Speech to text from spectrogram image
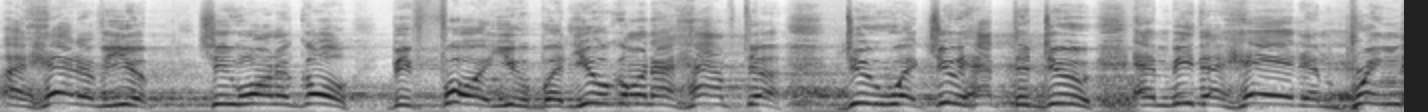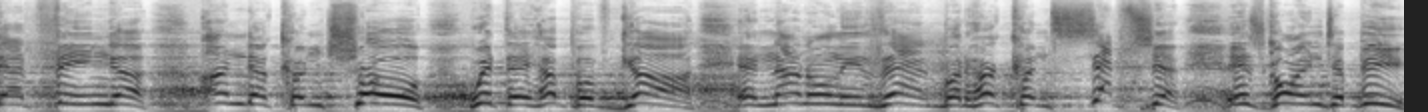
ahead of you. She want to go before you, but you're going to have to do what you have to do and be the head and bring that thing uh, under control with the help of God. And not only that, but her conception is going to be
